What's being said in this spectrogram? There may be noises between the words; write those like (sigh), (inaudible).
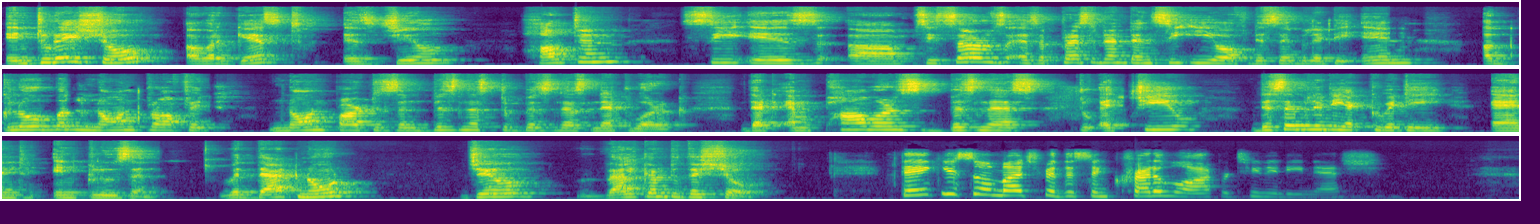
In today's show, our guest is Jill Houghton. She is um, she serves as a president and CEO of Disability In, a global nonprofit, nonpartisan business-to-business network that empowers business to achieve disability equity and inclusion. With that note, Jill, welcome to the show. Thank you so much for this incredible opportunity, Nish.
